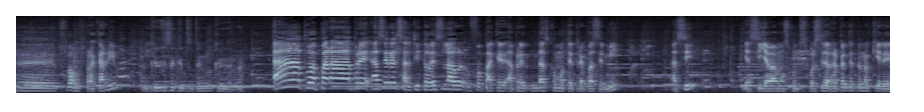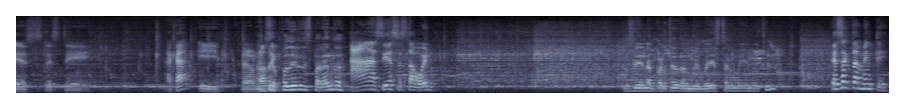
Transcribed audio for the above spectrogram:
Eh, pues vamos para acá arriba. y- ¿Qué dice que te tengo que agarrar? Ah, pues para hacer el saltito. Es la, para que aprendas cómo te trepas en mí. Así. Y así ya vamos juntos. Por si de repente tú no quieres, este... Acá. Y... Pero no ah, sé... pero puedo ir disparando. Ah, sí, eso está bueno. Pues hay una parte donde voy a estar muy inútil. Exactamente.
